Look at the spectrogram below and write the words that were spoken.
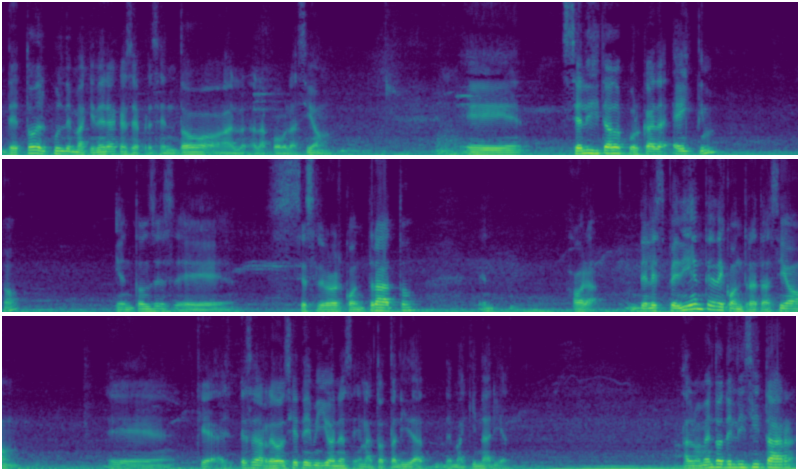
de todo el pool de maquinaria que se presentó a la, a la población eh, se ha licitado por cada ATIM, ¿no? Y entonces eh, se ha celebrado el contrato. ahora, del expediente de contratación, eh, que es alrededor de 7 millones en la totalidad de maquinaria, al momento de licitar,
